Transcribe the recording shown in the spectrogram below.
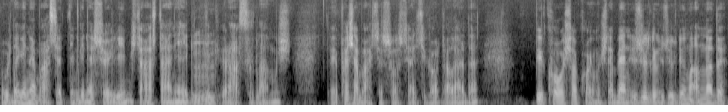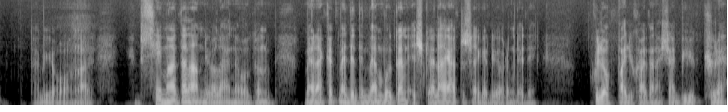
Burada yine bahsettim yine söyleyeyim. İşte hastaneye gittik rahatsızlanmış. E, Paşabahçe sosyal sigortalarda bir koğuşa koymuşlar. Ben üzüldüm üzüldüğümü anladı. Tabii onlar semadan anlıyorlar ne olduğunu. Merak etme dedim ben buradan eşkal hayatı seyrediyorum dedi. Glob var yukarıdan aşağı büyük küre.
